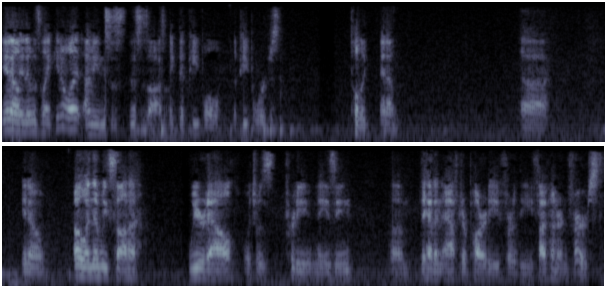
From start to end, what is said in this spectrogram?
you know, and it was like, you know what? I mean, this is this is awesome. Like the people, the people were just totally, um, uh, you know. Oh, and then we saw Weird Al, which was pretty amazing. Um, they had an after party for the 501st,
